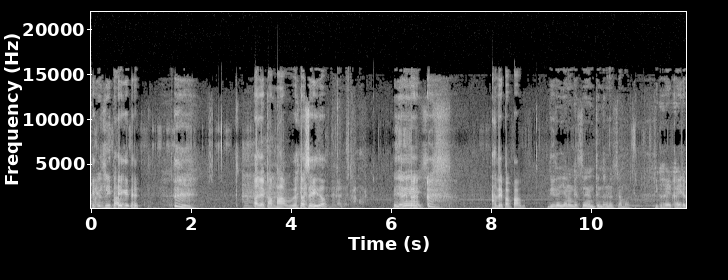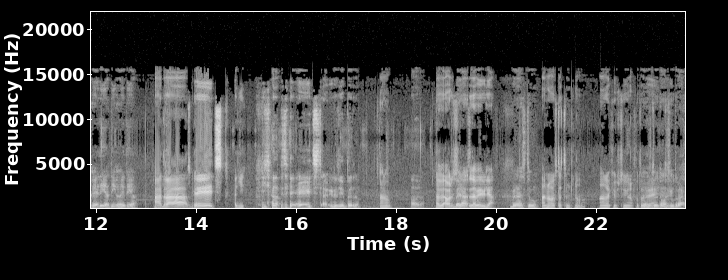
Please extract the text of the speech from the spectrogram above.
¿Qué flipa? Haz de pam pam. ¿Has Ella seguido? ¿Ya ves? Haz de pam pam. Dice, ella nunca se entenderá nuestro amor. Tío, cállate, cállate, cállate ya, tío, cállate ya. ¡Atrás! ¡Eh, eh! Allí. Y yo sé, eh, no soy un perro. Ah, ¿no? Ahora. La- ahora sí, la. Biblia. Verás tú. Ah, no, los Totems, ¿no? Ah, no, es que estoy una foto de... Sutra.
